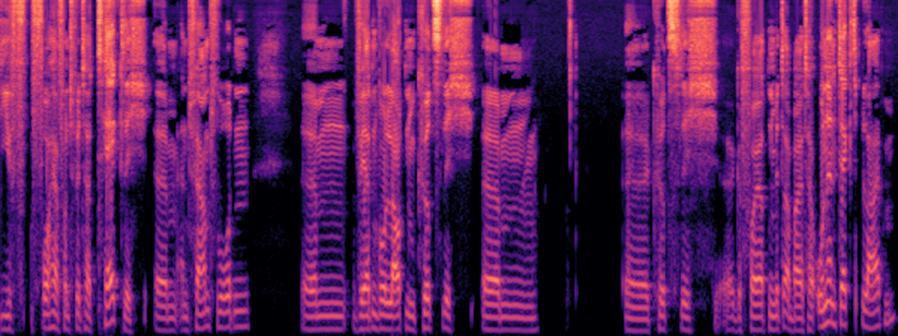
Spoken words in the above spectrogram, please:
die vorher von Twitter täglich ähm, entfernt wurden, ähm, werden wohl laut einem kürzlich ähm, äh, kürzlich äh, gefeuerten Mitarbeiter unentdeckt bleiben.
